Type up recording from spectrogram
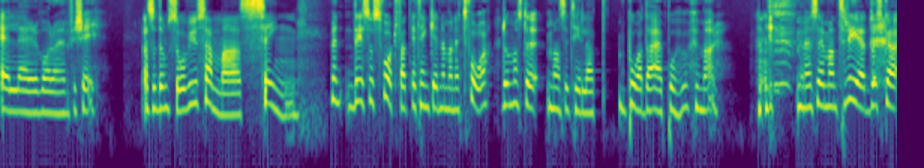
Eller var och en för sig? Alltså de sover ju i samma säng. Men det är så svårt för att jag tänker när man är två, då måste man se till att båda är på hu- humör. Men så är man tre, då ska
